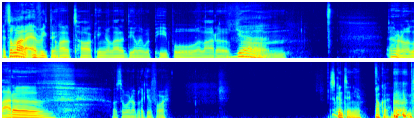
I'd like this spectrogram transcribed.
it's a Lot lot of- of everything A lot of talking, a lot of dealing with people, a lot of Yeah. Um, I don't know, a lot of what's the word I'm looking for? Just continue. Okay.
